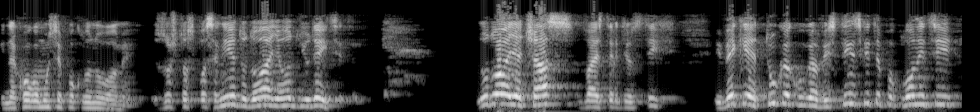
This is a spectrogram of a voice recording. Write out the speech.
и на кого му се поклонуваме, зашто спасението доаѓа од јудејците. Но доаѓа час, 23 стих, и веќе е тука кога вистинските поклоници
